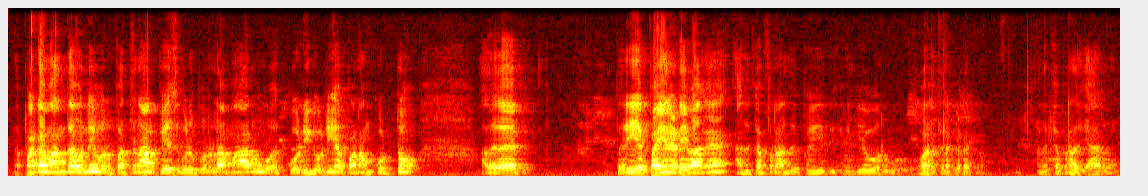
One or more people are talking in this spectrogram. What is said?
இந்த படம் வந்தவுடனே ஒரு பத்து நாள் பேசுபடு பொருளாக மாறும் ஒரு கோடி கோடியாக பணம் கொட்டும். அதில் பெரிய பயனடைவாங்க. அதுக்கப்புறம் அது போய் இது இங்கே ஒரு வாரத்தில் கிடக்கும். அதுக்கப்புறம் அது யாரும்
